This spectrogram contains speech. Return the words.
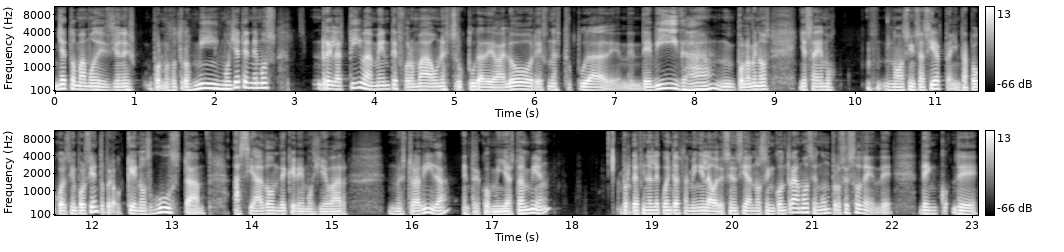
ya tomamos decisiones por nosotros mismos, ya tenemos relativamente formada una estructura de valores, una estructura de, vida, mm, por lo menos ya sabemos, no a ciencia cierta y tampoco al 100%, pero que nos gusta, hacia dónde queremos llevar nuestra vida, entre comillas también, porque al final de cuentas también en la adolescencia nos encontramos en un proceso de, de, de,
